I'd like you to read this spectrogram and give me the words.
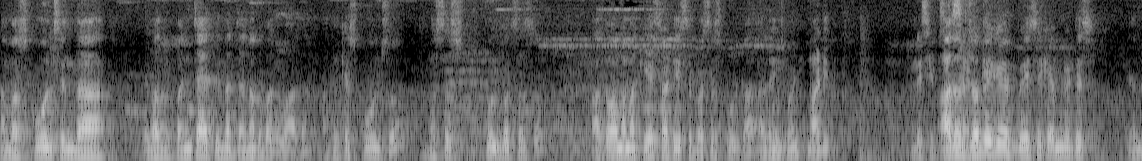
ನಮ್ಮ ಸ್ಕೂಲ್ಸಿಂದ ಎಲ್ಲಾದರೂ ಪಂಚಾಯತಿಂದ ಜನರು ಬರುವಾಗ ಅದಕ್ಕೆ ಸ್ಕೂಲ್ಸು ಬಸ್ಸಸ್ ಸ್ಕೂಲ್ ಬಸ್ಸಸ್ಸು ಅಥವಾ ನಮ್ಮ K S R T C buses ಕೂಡ ಅರೇಂಜ್ಮೆಂಟ್ ಮಾಡಿದ್ವಿ. ಅದ್ರ ಜೊತೆಗೆ ಬೇಸಿಕ್ ಎಮ್ಯುನಿಟೀಸ್ ಏನು?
